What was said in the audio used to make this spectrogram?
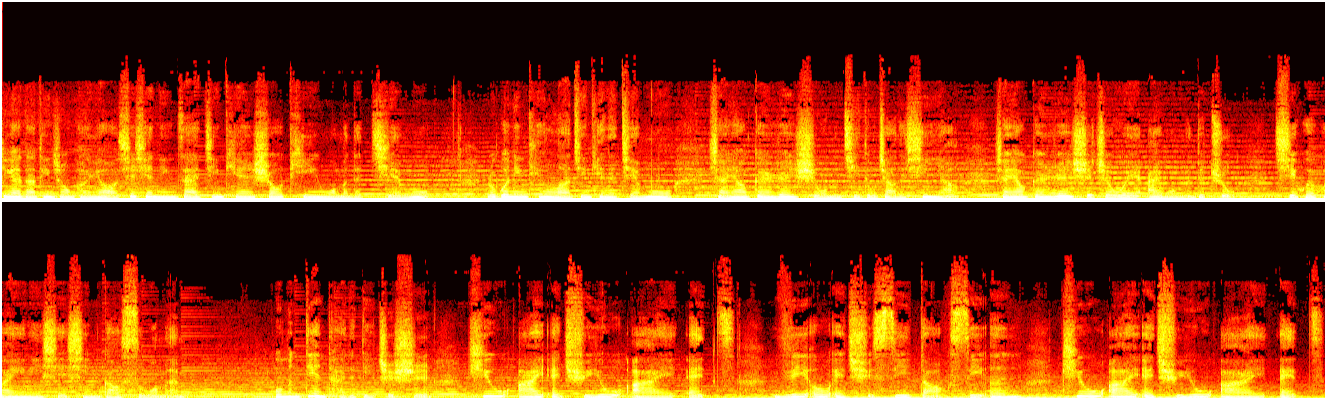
亲爱的听众朋友，谢谢您在今天收听我们的节目。如果您听了今天的节目，想要更认识我们基督教的信仰，想要更认识这位爱我们的主，启会欢迎你写信告诉我们。我们电台的地址是 q i h u i s v o h c dot c n q i h u i s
